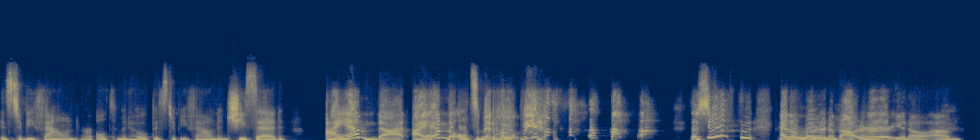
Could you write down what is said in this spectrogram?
is to be found, or ultimate hope is to be found. And she said, I am that. I am the ultimate hope. so she has to kind of learn about her, you know, um,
